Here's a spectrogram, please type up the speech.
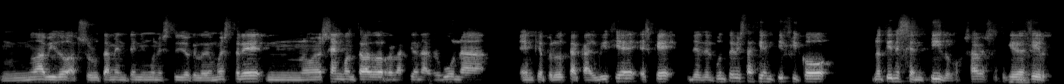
no ha habido absolutamente ningún estudio que lo demuestre. No se ha encontrado relación alguna en que produzca calvicie. Es que desde el punto de vista científico no tiene sentido, ¿sabes? Te quiero decir,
